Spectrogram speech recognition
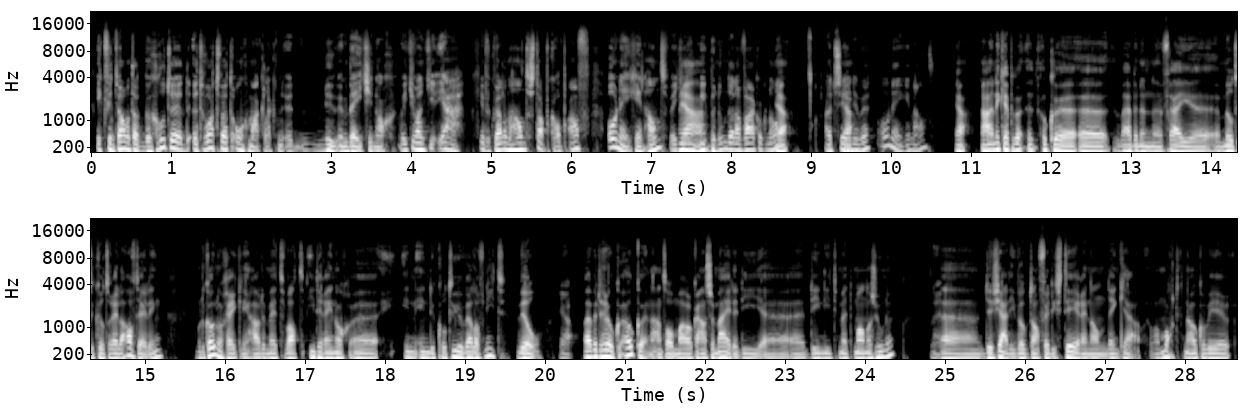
Ik vind wel met dat begroeten, het wordt wat ongemakkelijk nu, een beetje nog. Weet je, want je, ja, geef ik wel een hand, stap ik erop af. Oh nee, geen hand. Weet je, Ja. ik benoem dat dan vaak ook nog. Ja. Uit zenuwen. Oh nee, geen hand. Ja, nou en ik heb ook, eh, wij hebben een vrij eh, multiculturele afdeling. Moet ik ook nog rekening houden met wat iedereen nog in, in de cultuur wel of niet wil. Ja. We hebben dus ook, ook een aantal Marokkaanse meiden die, die niet met mannen zoenen. Nee. Dus ja, die wil ik dan feliciteren. En dan denk ik, ja, wat mocht ik nou ook alweer...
